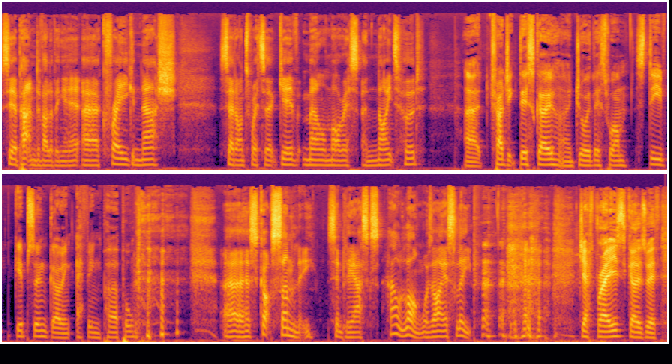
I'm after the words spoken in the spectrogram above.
see a pattern developing here. Uh, Craig Nash said on Twitter, "Give Mel Morris a knighthood." Uh, Tragic Disco I enjoy this one Steve Gibson going effing purple Uh, Scott Sunley simply asks, "How long was I asleep?" Jeff Braze goes with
